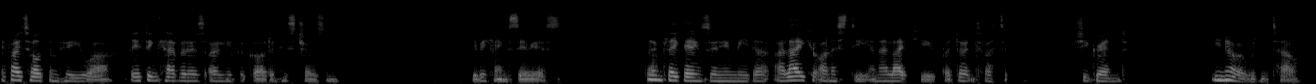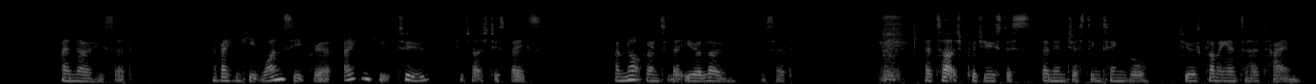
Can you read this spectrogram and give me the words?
If I told them who you are, they think heaven is only for God and his chosen. He became serious. Don't play games with me, Meda. I like your honesty and I like you, but don't threaten me. She grinned. You know I wouldn't tell. I know, he said. If I can keep one secret, I can keep two. She touched his face. I'm not going to let you alone, she said. Her touch produced a, an interesting tingle. She was coming into her time.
